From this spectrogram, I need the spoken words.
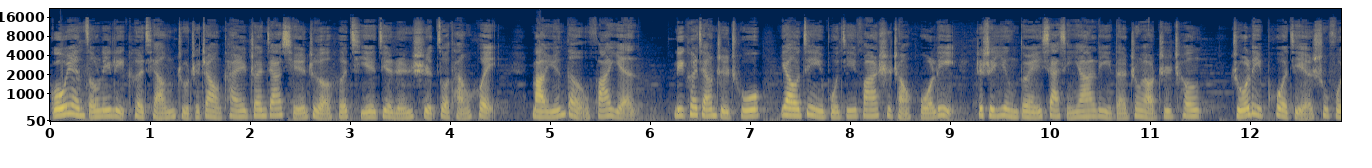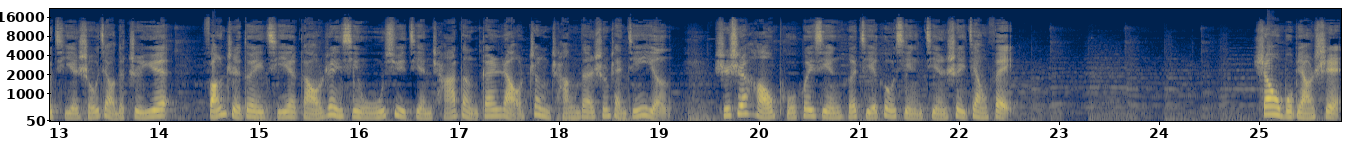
国务院总理李克强主持召开专家学者和企业界人士座谈会，马云等发言。李克强指出，要进一步激发市场活力，这是应对下行压力的重要支撑，着力破解束缚企业手脚的制约。防止对企业搞任性无序检查等干扰正常的生产经营，实施好普惠性和结构性减税降费。商务部表示，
